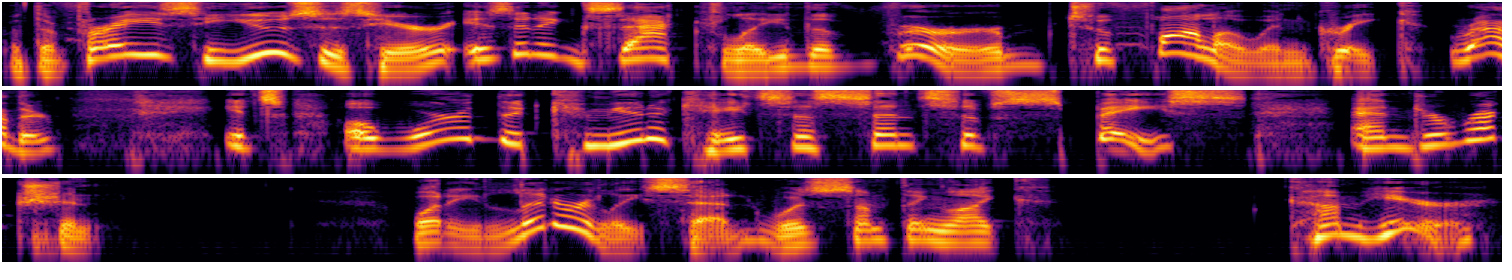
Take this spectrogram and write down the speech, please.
But the phrase he uses here isn't exactly the verb to follow in Greek. Rather, it's a word that communicates a sense of space and direction. What he literally said was something like, Come here,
